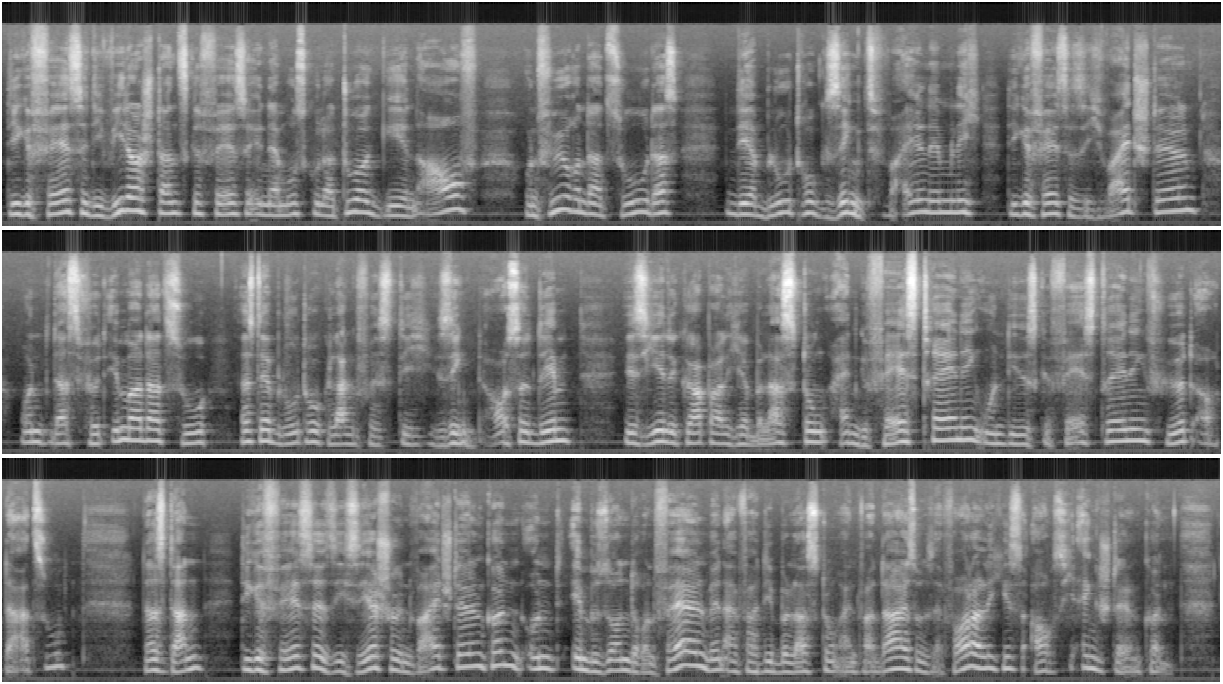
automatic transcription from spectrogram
Die Gefäße, die Widerstandsgefäße in der Muskulatur gehen auf und führen dazu, dass der Blutdruck sinkt, weil nämlich die Gefäße sich weit stellen und das führt immer dazu, dass der Blutdruck langfristig sinkt. Außerdem ist jede körperliche Belastung ein Gefäßtraining und dieses Gefäßtraining führt auch dazu, dass dann die Gefäße sich sehr schön weit stellen können und in besonderen Fällen, wenn einfach die Belastung einfach da ist und es erforderlich ist, auch sich eng stellen können.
